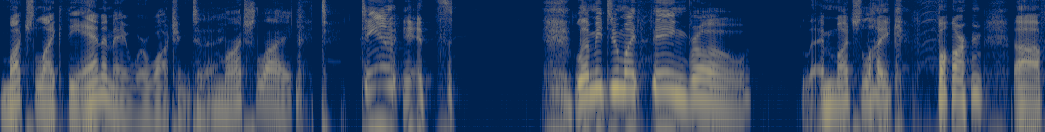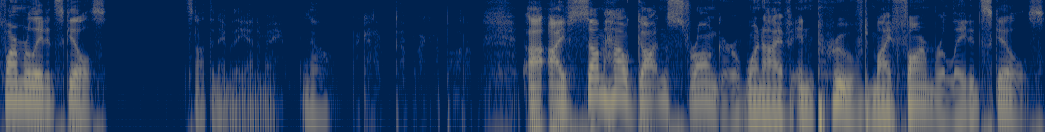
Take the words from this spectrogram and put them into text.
Much like the anime we're watching today. Much like Damn it. Let me do my thing, bro. Much like farm uh farm related skills. It's not the name of the anime. no. I gotta, I gotta pull it up. Uh, I've somehow gotten stronger when I've improved my farm related skills.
